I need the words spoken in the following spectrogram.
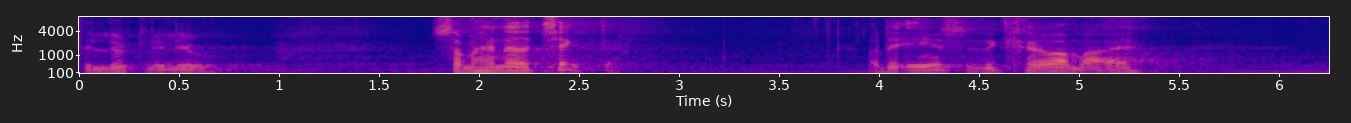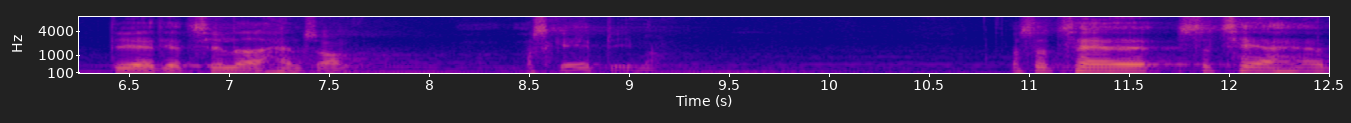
det lykkelige liv, som han havde tænkt det. Og det eneste, det kræver mig, det er, at jeg tillader hans ånd at skabe det i mig. Og så tager, så tager han,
